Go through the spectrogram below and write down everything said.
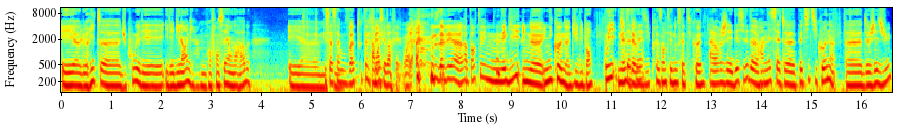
Et euh, le rite, du coup, il est, il est bilingue, donc en français et en arabe. Et, ça, ça vous va tout à fait. Ah, moi, c'est parfait. Voilà. vous avez rapporté une, aiguille, une, une, icône du Liban. Oui, Inès tout à Daoudi, présentez-nous cette icône. Alors, j'ai décidé de ramener cette petite icône de Jésus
